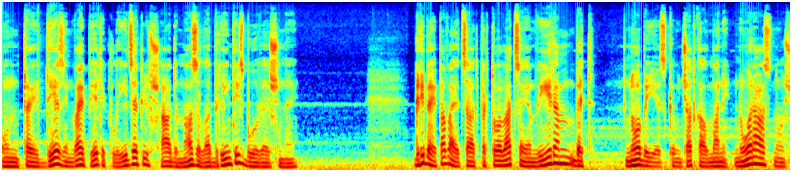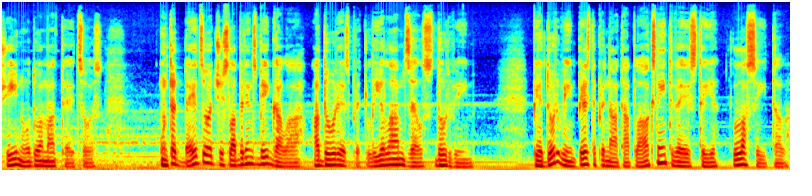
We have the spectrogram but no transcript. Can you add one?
un tai diezin vai pietika līdzekļu šāda maza labirinta izbūvēšanai. Gribēju pavaicāt par to vecajam vīram, bet Nobijies, ka viņš atkal mani norās no šī nodomā teicos. Un tad beidzot šis labirints bija galā, atdūries pret lielām dzelzceļa durvīm. Pie durvīm piestiprinātā plāksnīte vēstīja lasītava.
